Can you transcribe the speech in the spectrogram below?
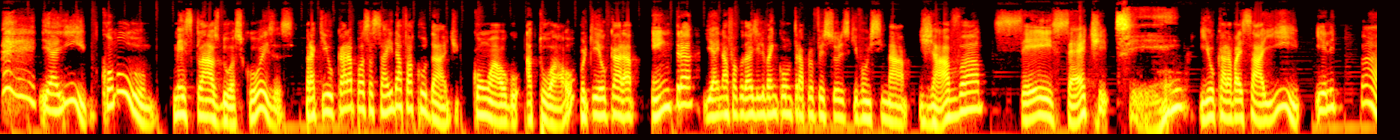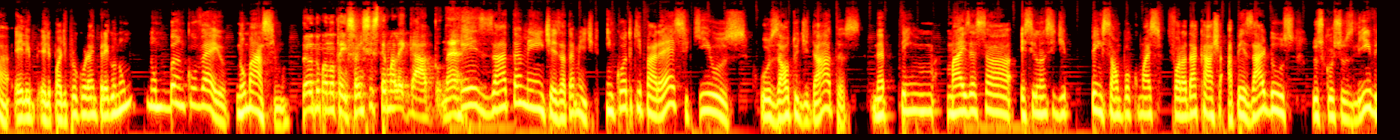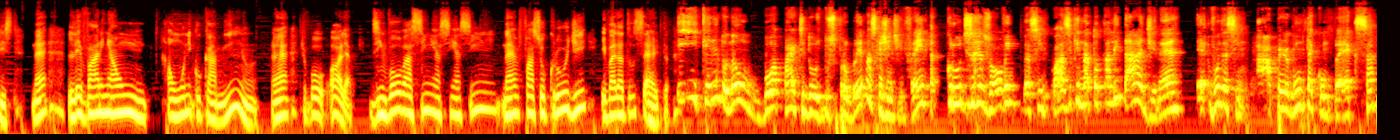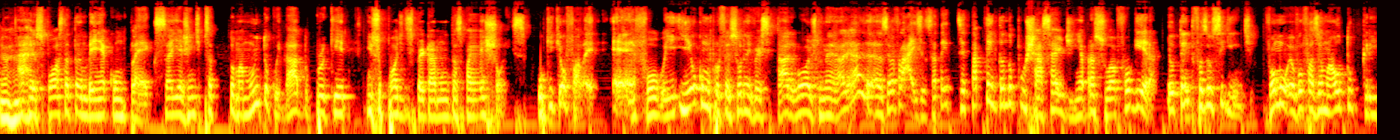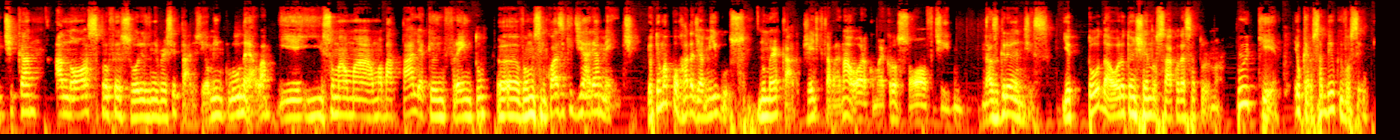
e aí, como mesclar as duas coisas para que o cara possa sair da faculdade com algo atual, porque o cara entra e aí na faculdade ele vai encontrar professores que vão ensinar Java 6, 7. Sim. E o cara vai sair e ele ah, ele, ele pode procurar emprego num, num banco velho, no máximo. Dando manutenção em sistema legado, né? Exatamente, exatamente. Enquanto que parece que os, os autodidatas, né, tem mais essa, esse lance de pensar um pouco mais fora da caixa, apesar dos, dos cursos livres, né, levarem a um, a um único caminho, né, tipo, olha, desenvolva assim, assim, assim, né? Faça o crude e vai dar tudo certo. E, querendo ou não, boa parte do, dos problemas que a gente enfrenta, crudes resolvem, assim, quase que na totalidade, né? É, vamos dizer assim, a pergunta é complexa, uhum. a resposta também é complexa e a gente precisa tomar muito cuidado porque isso pode despertar muitas paixões. O que, que eu falo? É, é fogo. E, e, eu, como professor universitário, lógico, né? Você vai falar, ah, você está tá tentando puxar a sardinha para sua fogueira. Eu tento fazer o seguinte: vamos, eu vou fazer uma autocrítica a nós, professores universitários. Eu me incluo nela. E, e isso é uma, uma, uma, batalha que eu enfrento, uh, vamos assim, quase que diariamente. Eu tenho uma porrada de amigos no mercado. Gente que trabalha na hora, com Microsoft, nas grandes. E toda hora eu tô enchendo o saco dessa turma. Por quê? Eu quero saber o que você.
